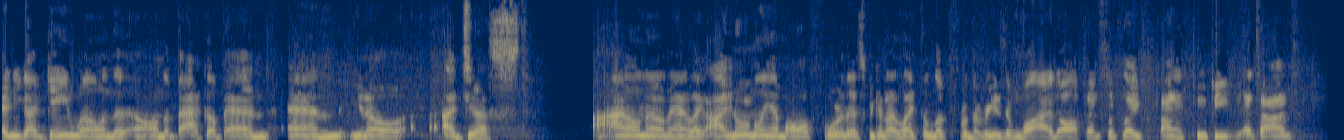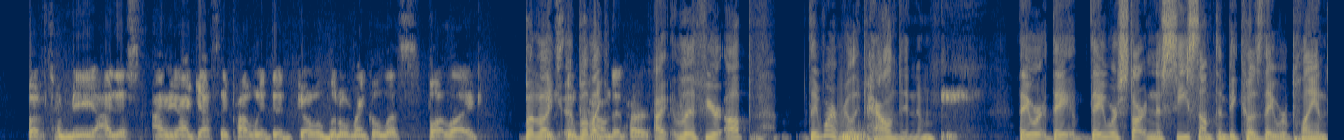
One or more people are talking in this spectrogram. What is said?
and you got Gainwell on the on the backup end, and you know, I just. I don't know, man. Like I normally am all for this because I like to look for the reason why the offense looked like kind of poopy at times. But to me, I just, I mean, I guess they probably did go a little wrinkleless, but like, But like, but like, hurt. I, if you're up, they weren't really pounding him. They were they they were starting to see something because they were playing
